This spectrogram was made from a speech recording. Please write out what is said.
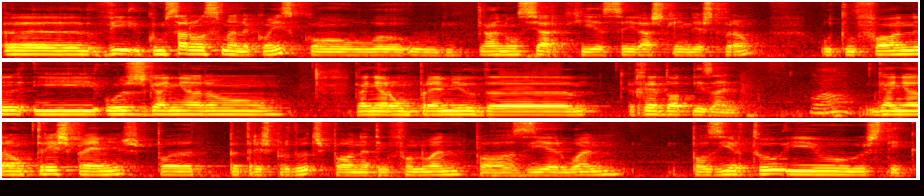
ah, vi, começaram a semana com isso, com o, o- a anunciar que ia sair acho que ainda este verão o telefone e hoje ganharam ganharam um prémio da Red Dot Design. Uau! Ganharam três prémios para, para três produtos, para o Nothing Phone One, para o Zier One, para o Zier 2 e o Stick.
